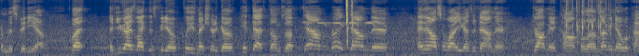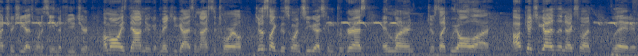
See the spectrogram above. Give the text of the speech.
from this video. But if you guys like this video, please make sure to go hit that thumbs up down, right down there. And then also while you guys are down there, drop me a comment below and let me know what kind of tricks you guys want to see in the future. I'm always down to make you guys a nice tutorial, just like this one, so you guys can progress and learn just like we all are. I'll catch you guys in the next one. Later.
